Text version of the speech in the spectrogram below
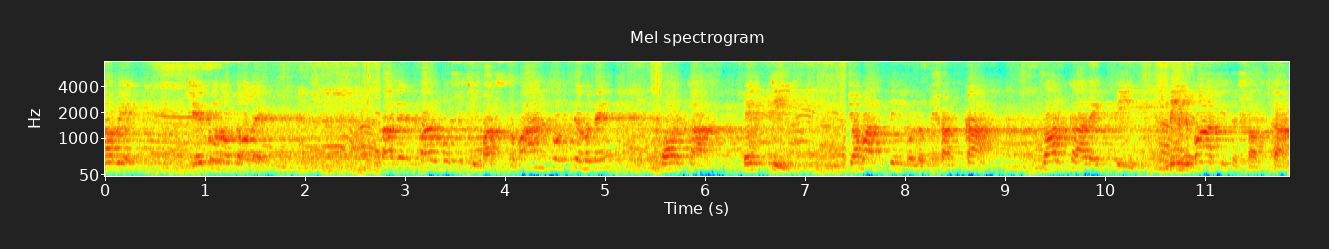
তবে যে কোনো দলের তাদের কর্মসূচি বাস্তবায়ন করতে হলে সরকার একটি জবাবদিহিমূলক সরকার সরকার একটি নির্বাচিত সরকার।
